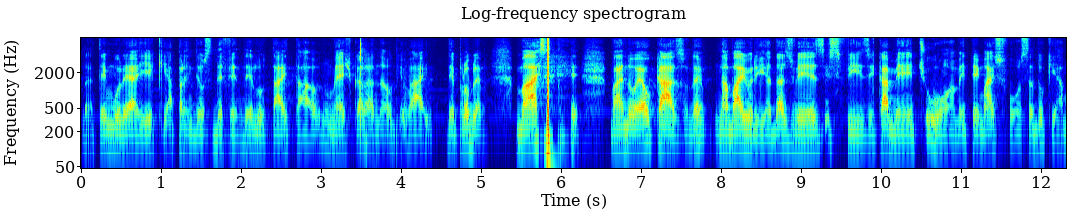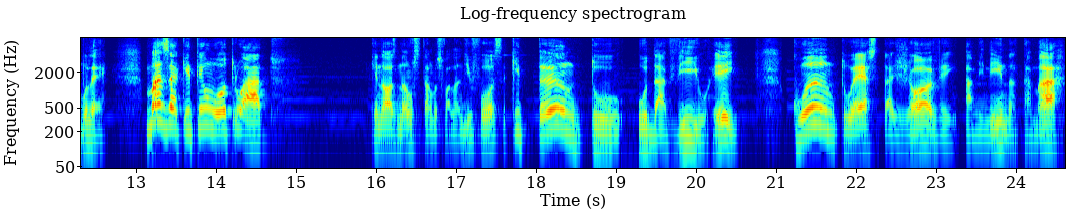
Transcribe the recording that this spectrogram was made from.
Né? Tem mulher aí que aprendeu a se defender, lutar e tal, no México ela não, que vai ter problema. Mas, mas não é o caso, né? Na maioria das vezes, fisicamente, o homem tem mais força do que a mulher. Mas aqui tem um outro ato que nós não estamos falando de força, que tanto o Davi, o rei, quanto esta jovem, a menina Tamar,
